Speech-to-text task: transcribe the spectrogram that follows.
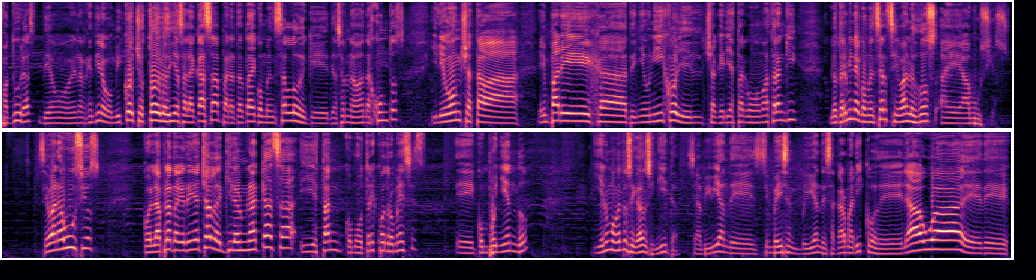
facturas, digamos, en Argentina, con bizcochos todos los días a la casa para tratar de convencerlo de que de hacer una banda juntos. Y Lebón ya estaba en pareja, tenía un hijo y él ya quería estar como más tranqui. Lo termina de convencer, se van los dos a, a Bucios. Se van a Bucios, con la plata que tenía Charlie, alquilan una casa y están como 3-4 meses eh, componiendo. Y en un momento se quedaron sin guita. O sea, vivían de, siempre dicen, vivían de sacar mariscos del agua, de,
